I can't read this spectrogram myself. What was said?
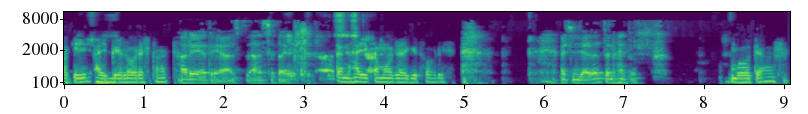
बाकी आईपीएल और स्टार्ट अरे अरे आज आज से तो तन्हाई कम हो जाएगी थोड़ी। अच्छा ज़्यादा तो है तो? बहुत यार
